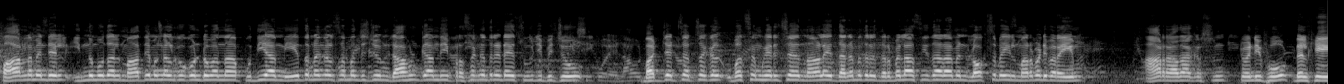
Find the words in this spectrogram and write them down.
പാർലമെന്റിൽ ഇന്നു മുതൽ മാധ്യമങ്ങൾക്ക് കൊണ്ടുവന്ന പുതിയ നിയന്ത്രണങ്ങൾ സംബന്ധിച്ചും രാഹുൽ ഗാന്ധി പ്രസംഗത്തിനിടെ സൂചിപ്പിച്ചു ബഡ്ജറ്റ് ചർച്ചകൾ ഉപസംഹരിച്ച് നാളെ ധനമന്ത്രി നിർമ്മലാ സീതാരാമൻ ലോക്സഭയിൽ മറുപടി പറയും ആർ രാധാകൃഷ്ണൻ ട്വന്റി ഡൽഹി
